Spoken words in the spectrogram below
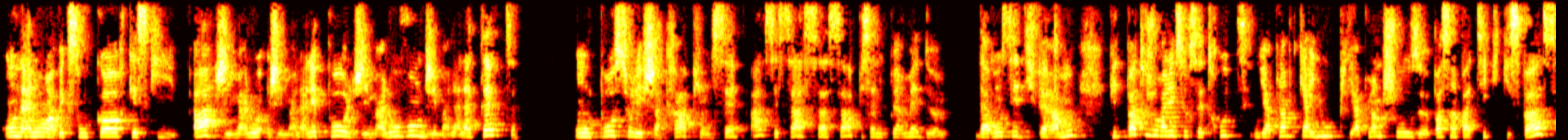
en allant avec son corps, qu'est-ce qui, ah, j'ai mal, j'ai mal à l'épaule, j'ai mal au ventre, j'ai mal à la tête. On le pose sur les chakras, puis on sait, ah, c'est ça, ça, ça, puis ça nous permet de, d'avancer différemment, puis de pas toujours aller sur cette route où il y a plein de cailloux, puis il y a plein de choses pas sympathiques qui se passent.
